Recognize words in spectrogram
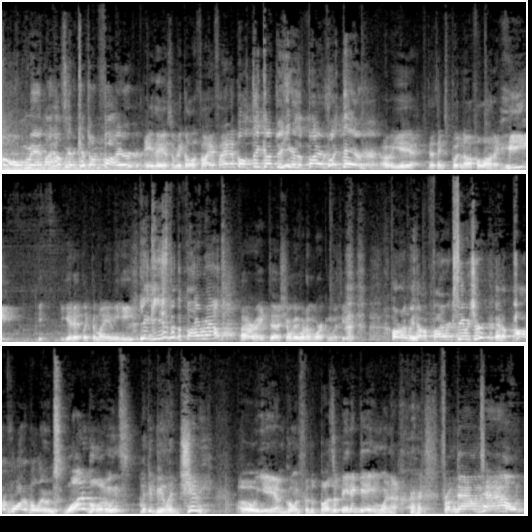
Oh man, my house is gonna catch on fire! Hey there, somebody call a firefighter? Oh, thank God you're here. The fire's right there. Oh yeah, that thing's putting off a lot of heat. You, get it, like the Miami Heat? Yeah, can you just put the fire out? All right, uh, show me what I'm working with here. All right, we have a fire extinguisher and a pot of water balloons. Water balloons? I could be like Jimmy. Oh yeah, I'm going for the buzzer beater game winner from downtown.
